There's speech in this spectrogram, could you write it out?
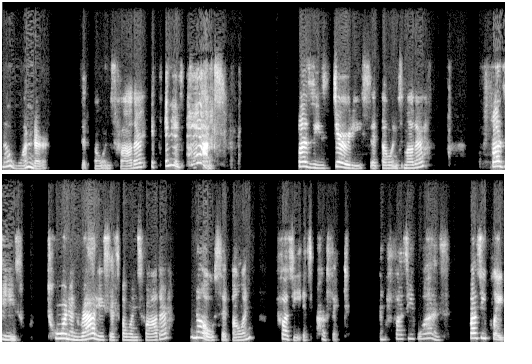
No wonder, said Owen's father. It's in his pants. Fuzzy's dirty, said Owen's mother. Fuzzy's torn and ratty, says Owen's father. No, said Owen. Fuzzy is perfect. And Fuzzy was. Fuzzy played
